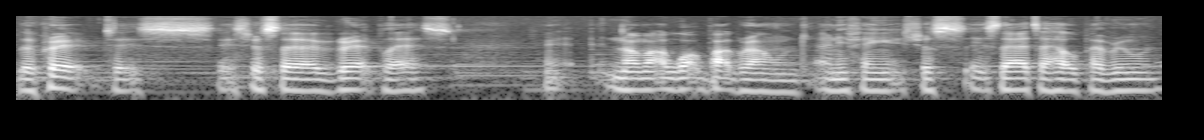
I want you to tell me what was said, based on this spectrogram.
The crypt, it's, it's just a great place. No matter what background, anything, it's just, it's there to help everyone.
